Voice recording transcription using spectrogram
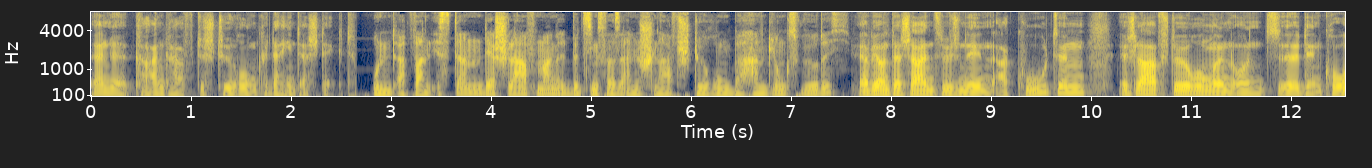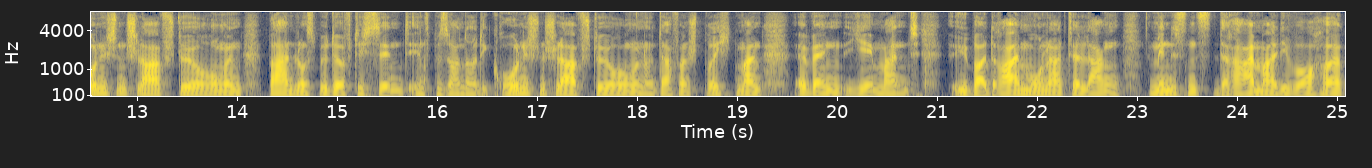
eine krankhafte Störung dahinter steckt. Und ab wann ist dann der Schlafmangel bzw. eine Schlafstörung behandlungswürdig? Ja, wir unterscheiden zwischen den akuten äh, Schlafstörungen und äh, den chronischen Schlafstörungen. Behandlungsbedürftig sind insbesondere die chronischen Schlafstörungen und davon spricht man, äh, wenn jemand über drei Monate lang mindestens dreimal die Woche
